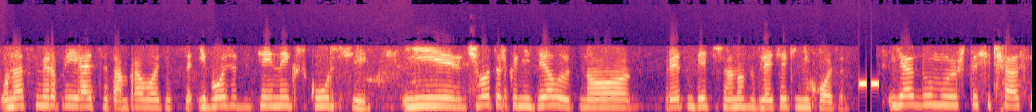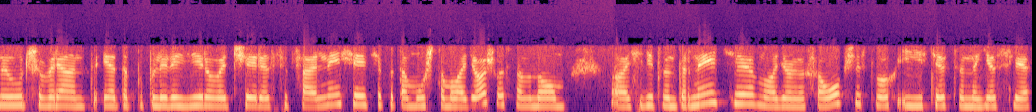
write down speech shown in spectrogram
у нас мероприятия там проводятся, и возят детей на экскурсии, и чего только не делают, но при этом дети все равно в библиотеке не ходят. Я думаю, что сейчас наилучший вариант это популяризировать через социальные сети, потому что молодежь в основном э, сидит в интернете, в молодежных сообществах, и, естественно, если,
